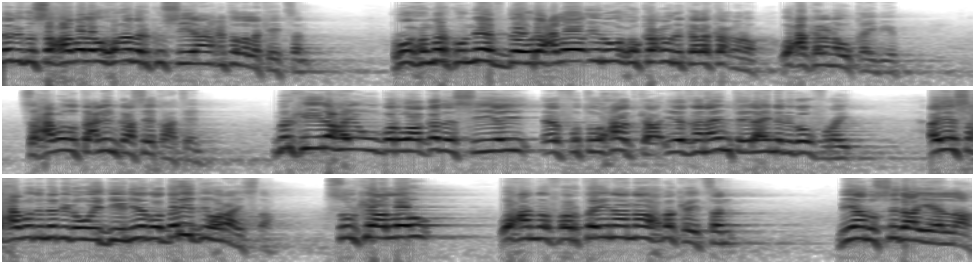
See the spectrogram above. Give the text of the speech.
nebigu saxaabada wuxuu amar ku siiyey inaan cuntada la kaydsan ruuxu markuu neef gowracdo inuu wuxuu ka cuni karo ka cuno. Waxa kalena uu qaybiyo saxaabadu tacliimkaasay qaateen. Markii ilaahay uu barwaaqada siiyey ee futuuxaadka iyo khanaa'imta ilahay nebiga u furay ayay saxaabadu nebiga weydiiyeen iyagoo dariiqii hore haysta. Rasuulkii allow waxaadna fartay inaanaan waxba kaydsan. Miyaanu sidaa yeelnaa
